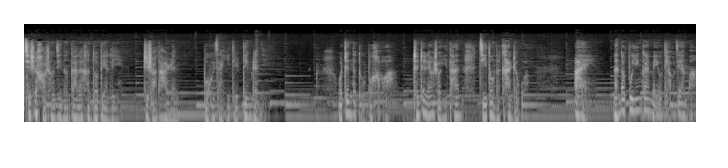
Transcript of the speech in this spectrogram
其实好成绩能带来很多便利，至少大人不会再一直盯着你。”我真的读不好啊！晨晨两手一摊，激动地看着我。爱，难道不应该没有条件吗？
